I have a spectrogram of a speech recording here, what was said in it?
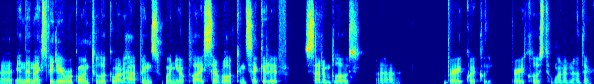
Uh, in the next video, we're going to look at what happens when you apply several consecutive sudden blows uh, very quickly, very close to one another.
